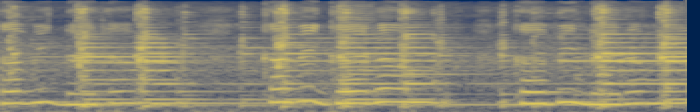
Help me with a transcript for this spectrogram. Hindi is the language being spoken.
कभी नरम कभी गरम कभी नरम।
